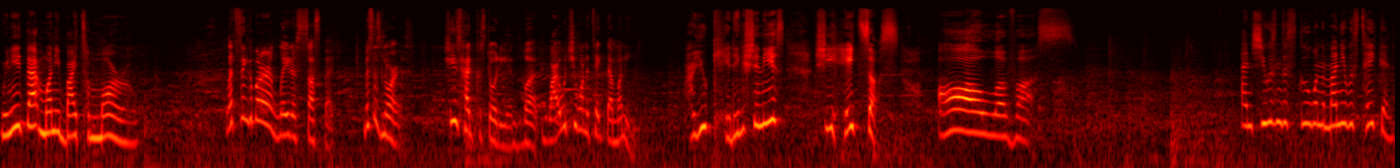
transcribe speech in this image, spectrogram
We need that money by tomorrow. Let's think about our latest suspect, Mrs. Norris. She's head custodian, but why would she want to take that money? Are you kidding, Shanice? She hates us. All of us. And she was in the school when the money was taken.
